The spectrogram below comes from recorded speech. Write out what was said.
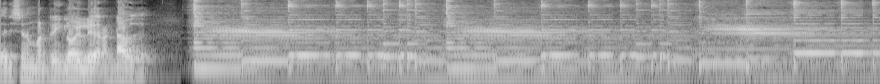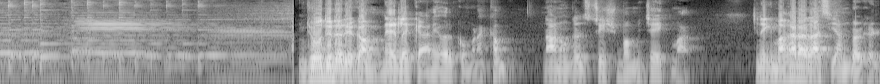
தரிசனம் பண்ணுறீங்களோ இல்லையோ ரெண்டாவது. ஜோதிடர் யுகம் நேர்களுக்கு அனைவருக்கும் வணக்கம். நான் உங்கள் ஸ்ரீ சுபம் விஜயகுமார். இன்றைக்கி மகர ராசி அன்பர்கள்.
